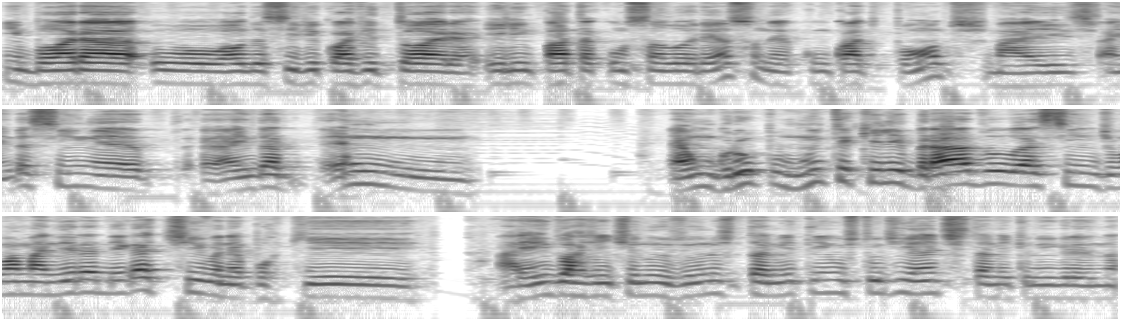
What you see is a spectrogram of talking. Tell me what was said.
Embora o Aldo Civi com a vitória, ele empata com o São Lourenço, né, com quatro pontos, mas ainda assim, né, ainda é um é um grupo muito equilibrado, assim, de uma maneira negativa, né? Porque além do Argentino Júnior, também tem o Estudiantes também que não engrenou,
